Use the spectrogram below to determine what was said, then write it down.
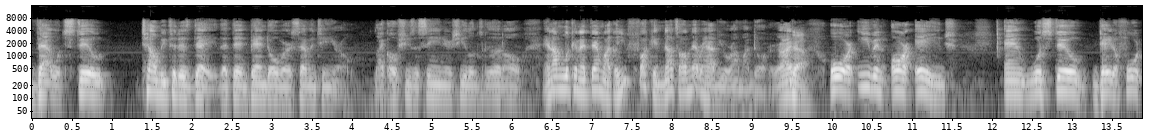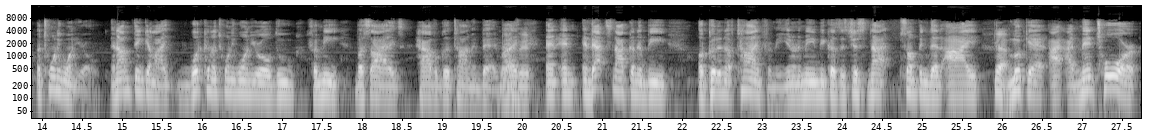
that would still tell me to this day that they'd bend over a 17 year old. Like, oh, she's a senior, she looks good. Oh, and I'm looking at them like, are you fucking nuts? I'll never have you around my daughter, right? Yeah. Or even our age, and will still date a four, a 21 year old. And I'm thinking like, what can a 21 year old do for me besides have a good time in bed, right? And and and that's not going to be a good enough time for me. You know what I mean? Because it's just not something that I Yeah. look at. I, I mentor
